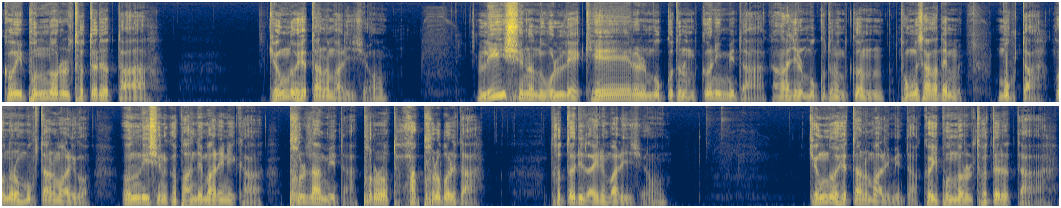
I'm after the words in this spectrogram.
그의 분노를 터뜨렸다. 경로했다는 말이죠. 리쉬는 원래 개를 묶어두는 끈입니다. 강아지를 묶어두는 끈. 동사가 되면 묶다. 끈으로 묶다는 말이고 언리쉬는 그 반대말이니까 풀답니다. 풀어놓다 확 풀어버리다. 터뜨리다 이런 말이죠. 경로했다는 말입니다. 그의 분노를 터뜨렸다.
